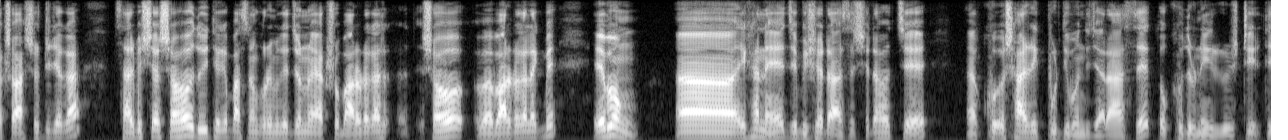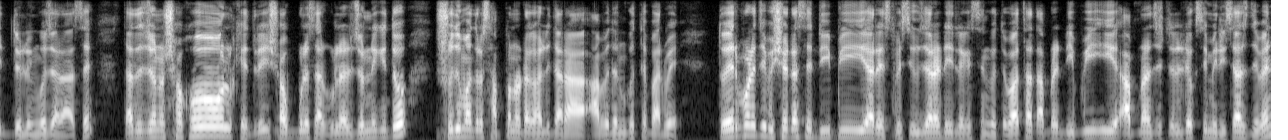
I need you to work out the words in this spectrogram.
একশো আটষট্টি টাকা, সার্ভিস চার্জ সহ দুই থেকে পাঁচ নং কর্মিকের জন্য একশো বারো টাকা সহ বারো টাকা লাগবে। এবং এখানে যে বিষয়টা আছে, সেটা হচ্ছে শারীরিক প্রতিবন্ধী যারা আছে, তো ক্ষুদ্র নিগোষ্ঠী তৃতীয় লিঙ্গ যারা আছে, তাদের জন্য সকল ক্ষেত্রেই সবগুলো সার্কুলারের জন্য কিন্তু শুধুমাত্র ছাপ্পান্ন টাকা হলে তারা আবেদন করতে পারবে। তো এরপরে যে বিষয়টা আছে ডিপিই আর স্পেস ইউজার আইডি লিখে সেন্ড করতে হবে, অর্থাৎ আপনার ডিপিই আপনার যে টেলিটক সিমে রিচার্জ দেবেন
